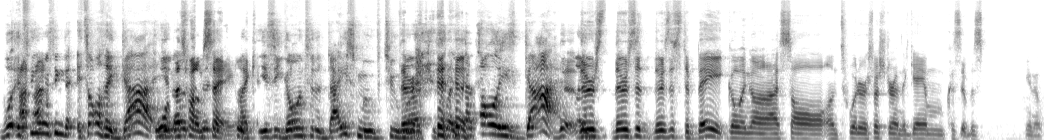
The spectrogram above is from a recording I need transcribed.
Well, it's the I, only thing that it's all they got. Well, know? that's what I'm saying. Like, is he going to the dice move too much? Like, that's all he's got. Like, there's there's a there's this debate going on. I saw on Twitter, especially during the game, because it was you know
